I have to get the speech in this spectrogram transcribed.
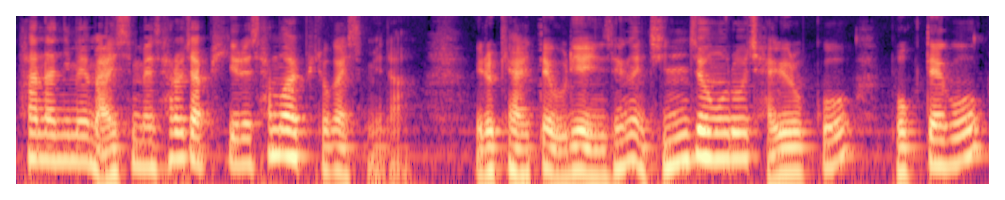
하나님의 말씀에 사로잡히기를 사모할 필요가 있습니다. 이렇게 할 때 우리의 인생은 진정으로 자유롭고 복되고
